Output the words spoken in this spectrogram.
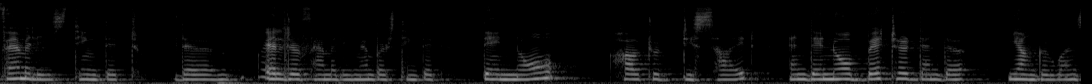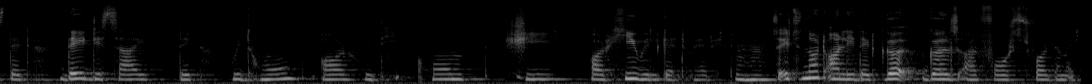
families think that the elder family members think that they know how to decide and they know better than the younger ones that they decide that with whom or with whom she or he will get married. Mm-hmm. So it's not only that gir- girls are forced for the marriage;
